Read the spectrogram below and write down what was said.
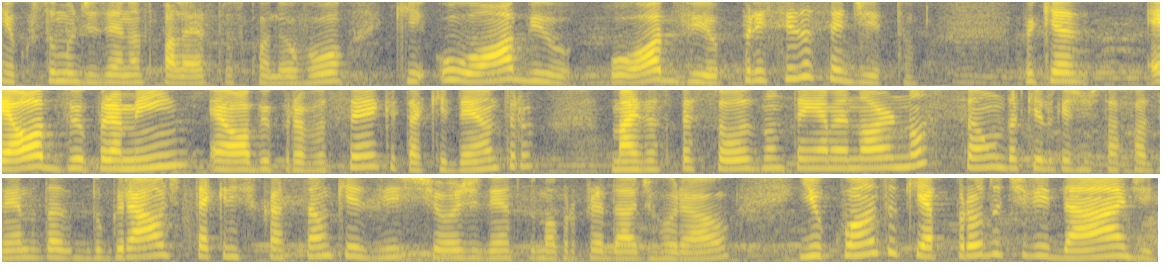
Eu costumo dizer nas palestras quando eu vou que o óbvio, o óbvio precisa ser dito. Porque é óbvio para mim, é óbvio para você que está aqui dentro, mas as pessoas não têm a menor noção daquilo que a gente está fazendo, do grau de tecnificação que existe hoje dentro de uma propriedade rural e o quanto que a produtividade,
